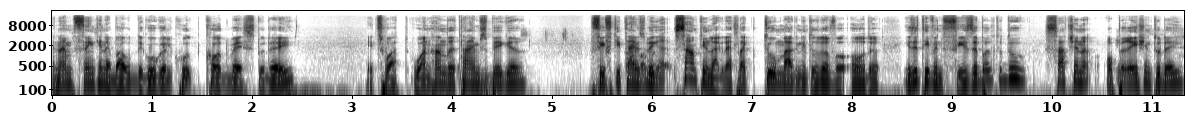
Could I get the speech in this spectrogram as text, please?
And I'm thinking about the Google co- code base today. It's what, 100 times bigger? 50 times bigger? Something like that, like two magnitude of order. Is it even feasible to do such an operation today?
